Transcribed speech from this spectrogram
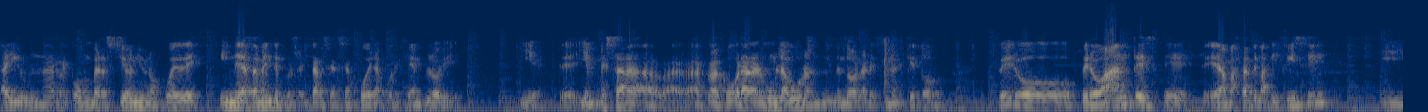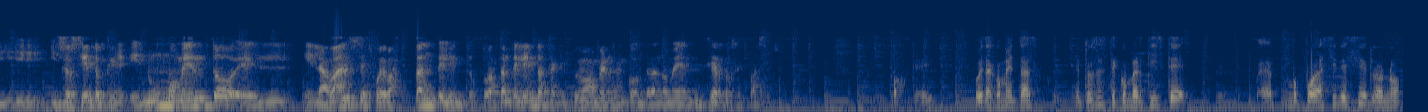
hay una reconversión y uno puede inmediatamente proyectarse hacia afuera, por ejemplo, y, y, este, y empezar a, cobrar algún laburo en, dólares, si no es que todo. Pero, pero antes este, era bastante más difícil y, yo siento que en un momento el, el avance fue bastante lento, fue bastante lento hasta que fui más o menos encontrándome en ciertos espacios. Ok. Ahorita comentas, entonces te convertiste, eh, por así decirlo, ¿no?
